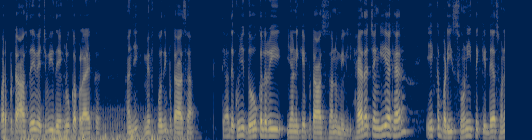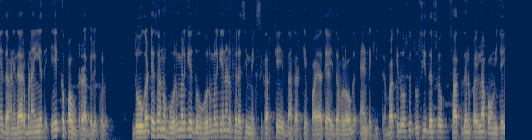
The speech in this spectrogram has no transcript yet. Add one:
ਪਰ ਪੋਟਾਸ ਦੇ ਵਿੱਚ ਵੀ ਦੇਖ ਲਓ ਕਪਲਾ ਇੱਕ, ਹਾਂਜੀ, ਮਿਫਕੋ ਦੀ ਪੋਟਾਸ ਆ। ਤੇ ਆ ਦੇਖੋ ਜੀ, ਦੋ ਕਲਰੀ ਯਾਨੀ ਕਿ ਪੋਟਾਸ ਸਾਨੂੰ ਮਿਲੀ। ਹੈ ਤਾਂ ਚੰਗੀ ਹੈ ਖੈਰ। ਇੱਕ ਬੜੀ ਸੋਹਣੀ ਤੇ ਕਿੱਡੇ ਸੋਹਣੇ ਦਾਣੇਦਾਰ ਬਣਾਈ ਹੈ ਤੇ ਇੱਕ ਪਾਊਡਰ ਆ, ਬਿਲਕੁਲ। ਦੋ ਗੱਟੇ ਸਾਨੂੰ ਹੋਰ ਮਿਲ ਗਏ, ਦੋ ਹੋਰ ਮਿਲ ਗਏ ਇਹਨਾਂ ਨੂੰ, ਫਿਰ ਅਸੀਂ ਮਿਕਸ ਕਰਕੇ ਇਦਾਂ ਕਰਕੇ ਪਾਇਆ ਤੇ ਅੱਜ ਦਾ ਵਲੌਗ ਐਂਡ ਕੀਤਾ। ਬਾਕੀ ਦੋਸਤੋ, ਤੁਸੀਂ ਦੱਸੋ 7 ਦਿਨ ਪਹਿਲਾਂ ਪਾਉਣੀ ਚਾਹੀਦੀ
